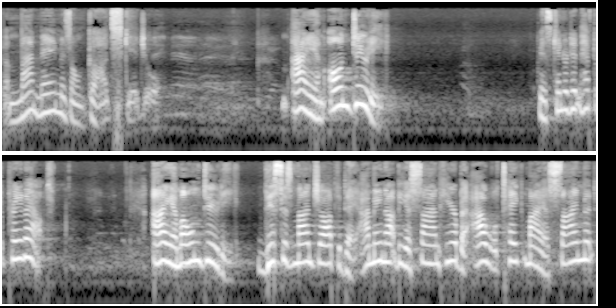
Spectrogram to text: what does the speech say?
but my name is on God's schedule. I am on duty. Ms. Kinder didn't have to print it out. I am on duty. This is my job today. I may not be assigned here, but I will take my assignment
